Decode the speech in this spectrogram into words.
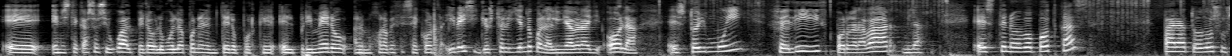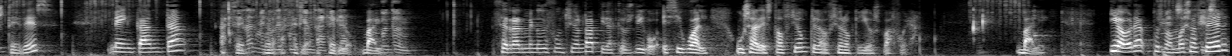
eh, en este caso es igual, pero lo vuelve a poner entero porque el primero a lo mejor a veces se corta. Y veis, y yo estoy leyendo con la línea braille, hola, estoy muy feliz por grabar, mirad, este nuevo podcast para todos ustedes. Me encanta hacer, bueno, hacerlo, hacerlo, vale. Botón. Cerrar menú de función rápida, que os digo, es igual usar esta opción que la opción OK os va fuera. Vale. Y ahora, pues vamos a hacer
